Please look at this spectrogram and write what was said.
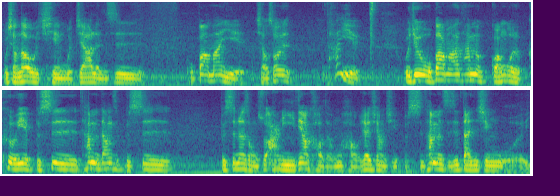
我想到我以前我家人是，我爸妈也小时候，他也，我觉得我爸妈他们管我的课业不是，他们当时不是不是那种说啊你一定要考得很好。我现在想起不是，他们只是担心我而已。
